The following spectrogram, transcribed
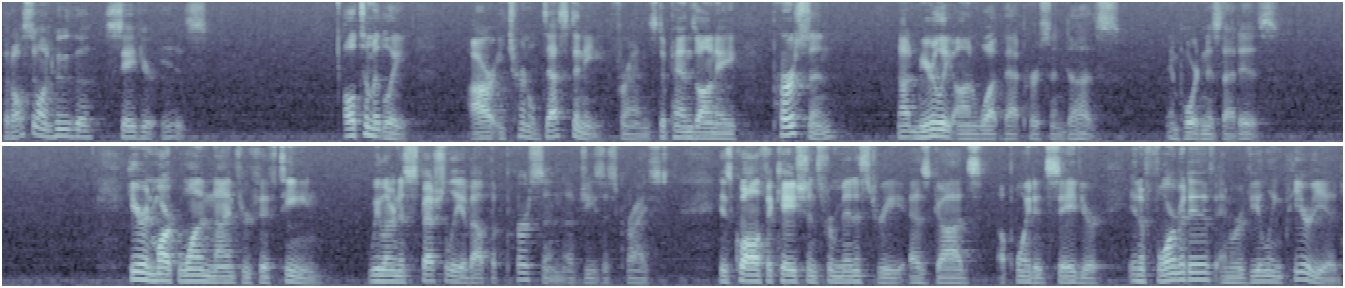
but also on who the Savior is. Ultimately, Our eternal destiny, friends, depends on a person, not merely on what that person does, important as that is. Here in Mark 1 9 through 15, we learn especially about the person of Jesus Christ, his qualifications for ministry as God's appointed Savior in a formative and revealing period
